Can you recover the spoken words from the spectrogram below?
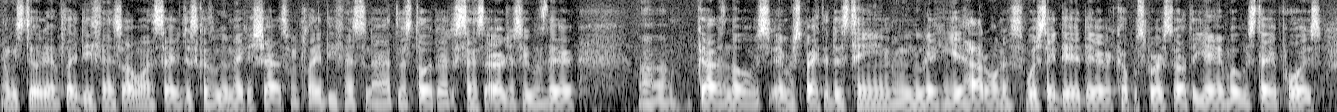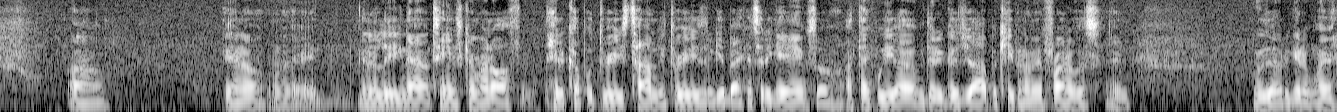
and we still didn't play defense. So I wouldn't say just because we were making shots, we played defense tonight. I just thought that the sense of urgency was there. Um, guys know and respected this team, and we knew they can get hot on us. Wish they did there a couple spurts throughout the game, but we stayed poised. Um, you know, in the league now, teams can run off, hit a couple threes, timely threes, and get back into the game. So I think we uh, we did a good job of keeping them in front of us, and we was able to get a win.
